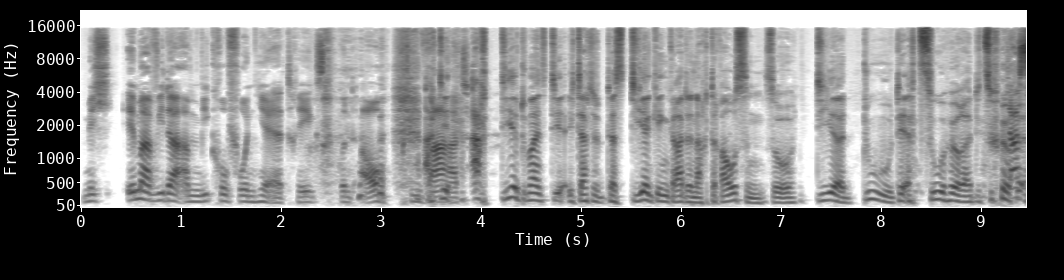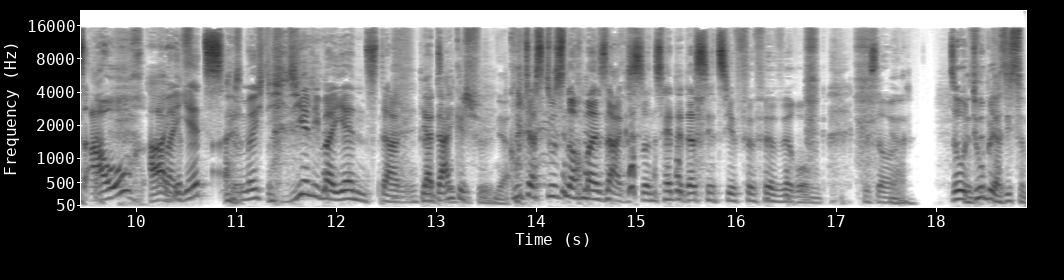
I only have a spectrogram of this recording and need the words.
mich immer wieder am Mikrofon hier erträgst und auch privat. ach, dir, ach, dir, du meinst dir, ich dachte, das dir ging gerade nach draußen, so dir, du, der Zuhörer, die Zuhörer. Das auch, ah, aber jetzt, jetzt also, möchte ich dir, lieber Jens, danken. Ja, danke schön. Ja. Gut, dass du es nochmal sagst, sonst hätte das jetzt hier für Verwirrung gesorgt. Ja. So, das, du bist. Das ist so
